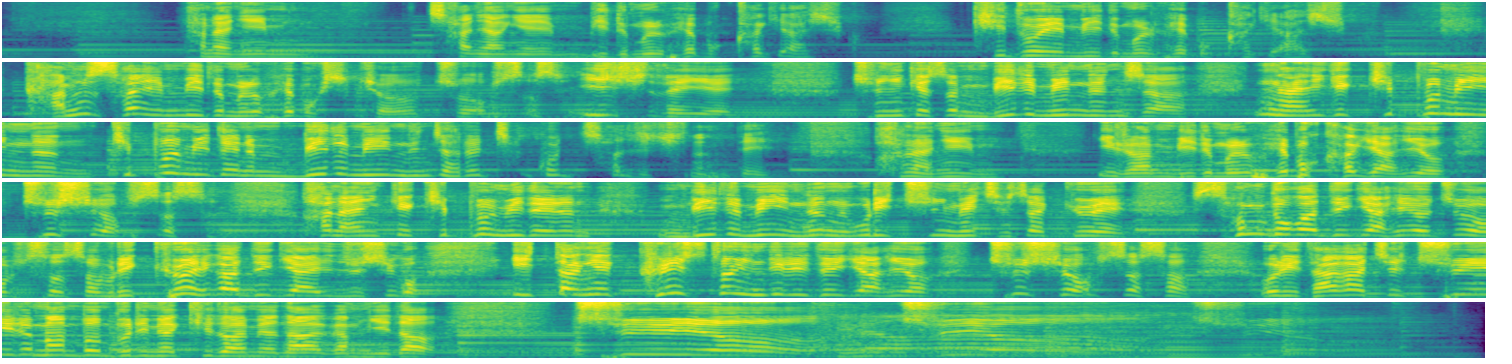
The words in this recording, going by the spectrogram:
하나님, 찬양의 믿음을 회복하게 하시고, 기도의 믿음을 회복하게 하시고, 감사의 믿음을 회복시켜 주옵소서. 이 시대에 주님께서 믿음 있는 자, 나에게 기쁨이 있는 기쁨이 되는 믿음이 있는 자를 찾고 찾으시는데 하나님 이러한 믿음을 회복하게 하여 주시옵소서. 하나님께 기쁨이 되는 믿음이 있는 우리 주님의 제자 교회 성도가 되게 하여 주옵소서. 우리 교회가 되게 하여 주시고 이 땅의 그리스도인들이 되게 하여 주시옵소서. 우리 다 같이 주의 이름 한번 부르며 기도하며 나아갑니다. 주여, 주여.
